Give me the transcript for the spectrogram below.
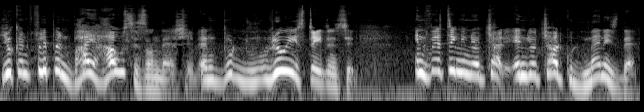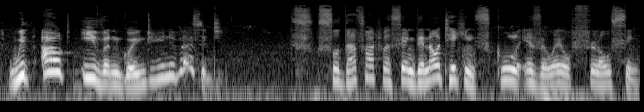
you can flip and buy houses on that shit and put real estate and shit. Investing in your child and your child could manage that without even going to university. So that's what we're saying. They're now taking school as a way of flossing.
